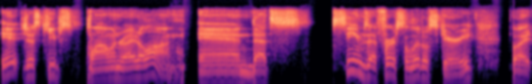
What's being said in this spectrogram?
it just keeps plowing right along. And that's seems at first a little scary, but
